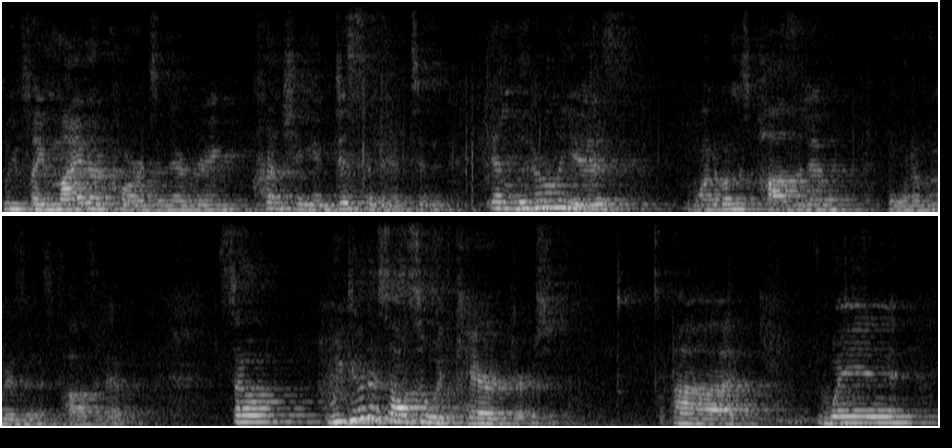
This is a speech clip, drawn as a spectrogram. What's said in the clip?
we play minor chords and they're very crunching and dissonant. And it literally is, one of them is positive one of them isn't as positive. So we do this also with characters. Uh, when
